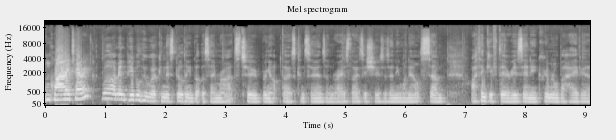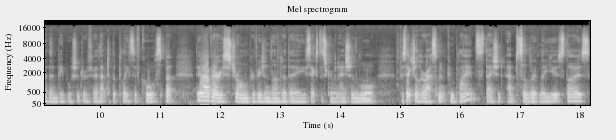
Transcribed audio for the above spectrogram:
inquiry, Terri? Well, I mean, people who work in this building have got the same rights to bring up those concerns and raise those issues as anyone else. Um, I think if there is any criminal behaviour, then people should refer that to the police, of course. But there are very strong provisions under the sex discrimination law for sexual harassment complaints. They should absolutely use those.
